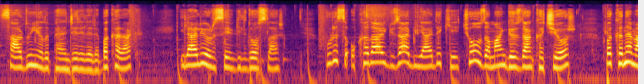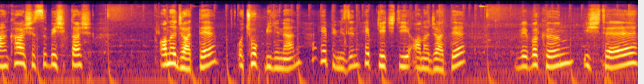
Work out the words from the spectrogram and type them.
sardunyalı pencerelere bakarak ilerliyoruz sevgili dostlar. Burası o kadar güzel bir yerde ki çoğu zaman gözden kaçıyor. Bakın hemen karşısı Beşiktaş ana cadde. O çok bilinen, hepimizin hep geçtiği ana cadde. Ve bakın işte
